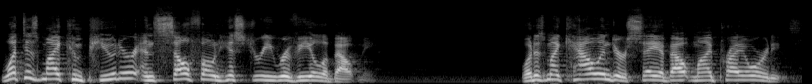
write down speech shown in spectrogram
What does my computer and cell phone history reveal about me? What does my calendar say about my priorities?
